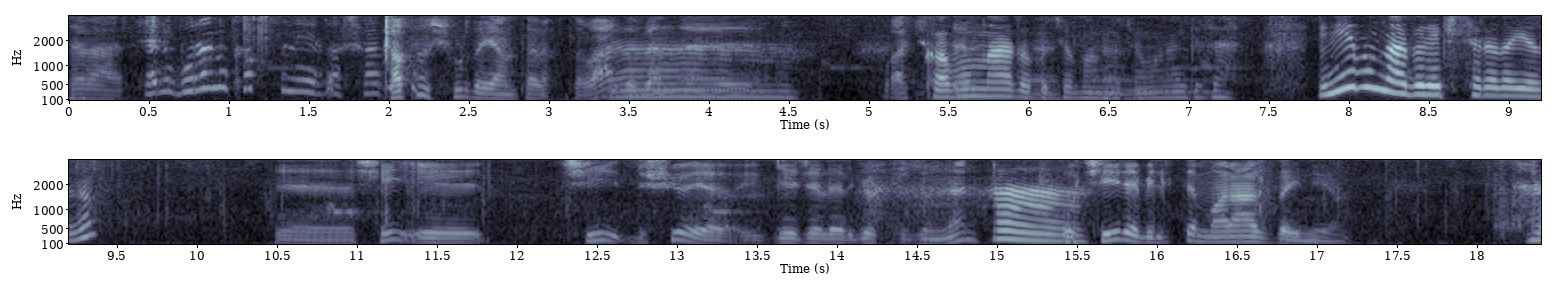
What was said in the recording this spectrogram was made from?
sever. Senin buranın kapısı nerede aşağıda? Kapı şurada yan tarafta var da ben e, bu açık Kavunlar da kocaman kocaman güzel. E niye bunlar böyle hep serada yazın? E, şey e, çiğ düşüyor ya geceleri gökyüzünden. Ha. O çiğ ile birlikte maraz da iniyor. Ha.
